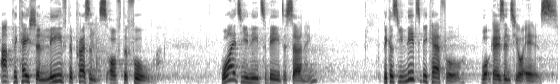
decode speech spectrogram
application leave the presence of the fool. Why do you need to be discerning? Because you need to be careful what goes into your ears.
